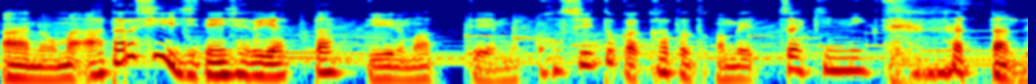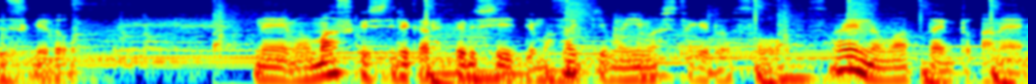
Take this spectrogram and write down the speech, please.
あの、まあ、新しい自転車でやったっていうのもあって、もう腰とか肩とかめっちゃ筋肉痛になったんですけど、ね、まあ、マスクしてるから苦しいって、まあ、さっきも言いましたけど、そう、そういうのもあったりとかね。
